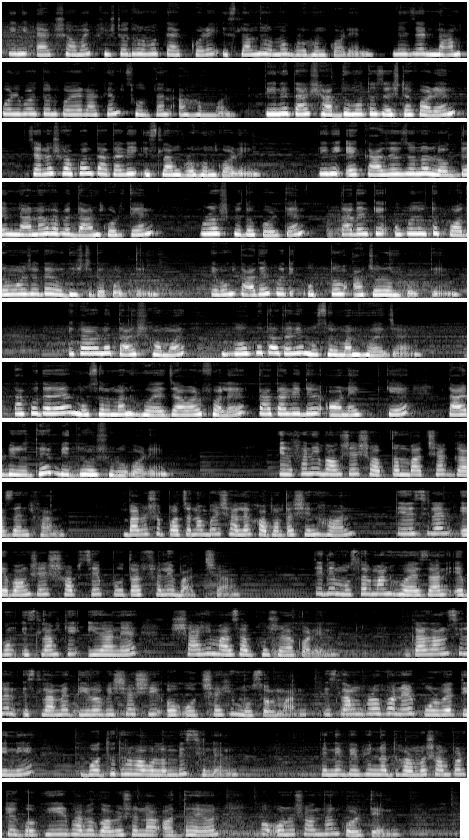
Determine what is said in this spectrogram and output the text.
তিনি এক সময় খ্রিস্ট ধর্ম ত্যাগ করে ইসলাম ধর্ম গ্রহণ করেন। নিজের নাম পরিবর্তন করে রাখেন সুলতান আহমদ তিনি তার সাধ্যমতো চেষ্টা করেন যেন সকল তাতারি ইসলাম গ্রহণ করে। তিনি এ কাজের জন্য লোকদের নানাভাবে দান করতেন, পুরস্কৃত করতেন, তাদেরকে উপযুক্ত পদমর্যাদায় অধিষ্ঠিত করতেন এবং তাদের প্রতি উত্তম আচরণ করতেন। এ কারণে তার সময় বহু তাড়াতাড়ি মুসলমান হয়ে যায়। তাকুদারের মুসলমান হয়ে যাওয়ার ফলে তাতারিদের অনেককে তার বিরুদ্ধে বিদ্রোহ শুরু করে। ইলখানি বংশের সপ্তম বাদশাহ গাজেন খান। বারোশো পঁচানব্বই সালে ক্ষমতাসীন হন। তিনি ছিলেন এ বংশের সবচেয়ে প্রতাপশালী বাদশাহ। তিনি মুসলমান হয়ে যান এবং ইসলামকে ইরানের শাহী মাঝহাব ঘোষণা করেন। গাজান ছিলেন ইসলামে দৃঢ় বিশ্বাসী ও উৎসাহী মুসলমান। ইসলাম গ্রহণের পূর্বে তিনি বৌদ্ধ ধর্মাবলম্বী ছিলেন। তিনি বিভিন্ন ধর্ম সম্পর্কে গভীরভাবে গবেষণা, অধ্যয়ন ও অনুসন্ধান করতেন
